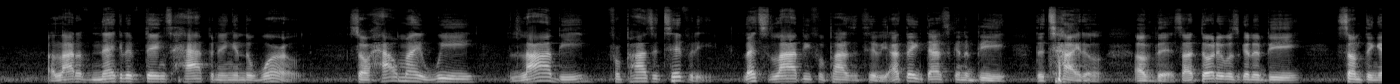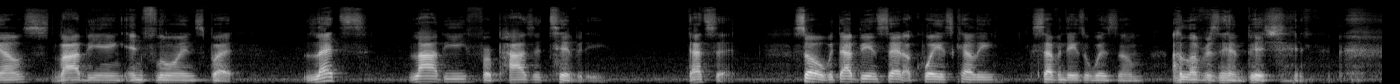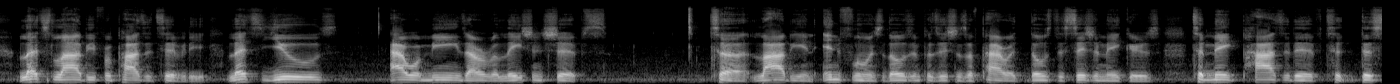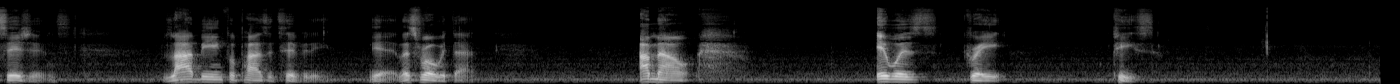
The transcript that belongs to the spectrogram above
a lot of negative things happening in the world. So, how might we lobby for positivity? Let's lobby for positivity. I think that's going to be the title of this. I thought it was going to be something else, lobbying, influence, but let's lobby for positivity. That's it. So, with that being said, Aquaus Kelley, Seven Days of Wisdom, A Lover's Ambition. let's lobby for positivity. Let's use our means, our relationships to lobby and influence those in positions of power, those decision makers, to make positive to decisions. Lobbying for positivity. Yeah, let's roll with that. I'm out. It was great. Peace.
